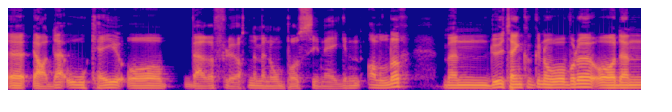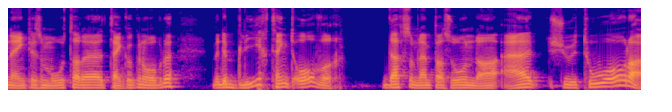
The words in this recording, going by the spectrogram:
eh, Ja, det er ok å være flørtende med noen på sin egen alder, men du tenker ikke noe over det, og den egentlig som mottar det, tenker ikke noe over det. Men det blir tenkt over dersom den personen da er 22 år, da,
